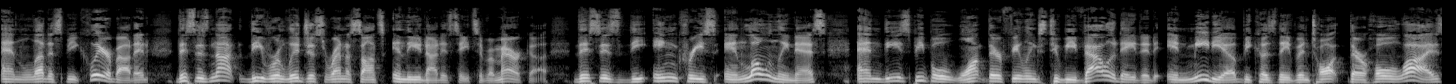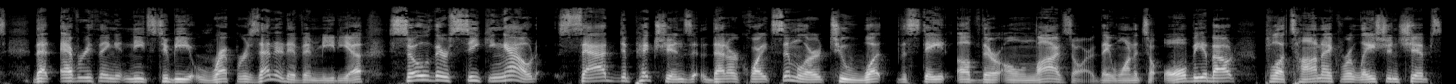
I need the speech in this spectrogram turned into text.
and let us be clear about it. This is not the religious renaissance in the United States of America. This is the increase in loneliness and these people want their feelings to be validated in media because they've been taught their whole lives that everything needs to be representative in media. So they're seeking out sad depictions that are quite similar to what the state of their own lives are. They want it to all be about platonic relationships.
